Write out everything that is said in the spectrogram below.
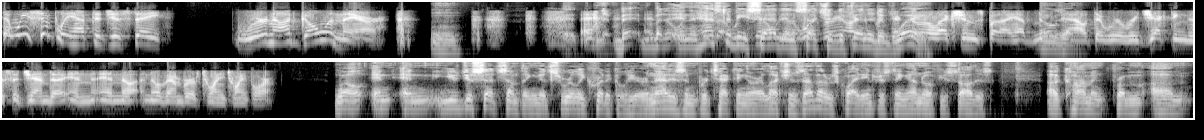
that we simply have to just say, "We're not going there." Mm-hmm. but, but and it has to be said in such a definitive way. Elections, but I have no exactly. doubt that we're rejecting this agenda in in November of 2024. Well, and and you just said something that's really critical here, and that is in protecting our elections. I thought it was quite interesting. I don't know if you saw this uh, comment from um,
